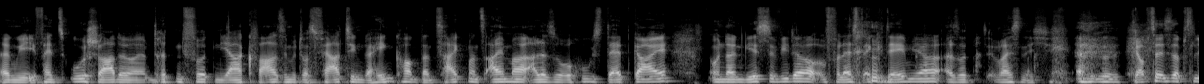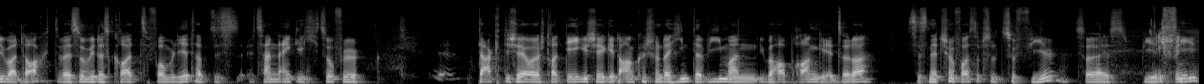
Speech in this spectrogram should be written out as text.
irgendwie, ich fände es urschade, wenn man im dritten, vierten Jahr quasi mit was Fertigem da hinkommt, dann zeigt man es einmal, alle so, who's that guy? Und dann gehst du wieder und verlässt Academia. Also, weiß nicht. Also, Glaubst du, es ist ein bisschen überdacht? Weil so wie das gerade formuliert habt, es sind eigentlich so viel äh, taktische oder strategische Gedanken schon dahinter, wie man überhaupt rangeht, oder? Ist das nicht schon fast ein bisschen zu viel, so als PhD? Ich finde,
